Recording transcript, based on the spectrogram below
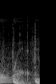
A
